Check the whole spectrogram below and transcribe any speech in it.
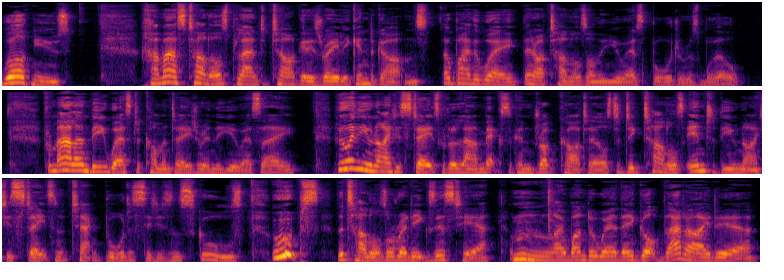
World News Hamas tunnels plan to target Israeli kindergartens. Oh by the way, there are tunnels on the US border as well. From Allen B. West, a commentator in the USA. Who in the United States would allow Mexican drug cartels to dig tunnels into the United States and attack border cities and schools? Oops, the tunnels already exist here. Hmm, I wonder where they got that idea.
